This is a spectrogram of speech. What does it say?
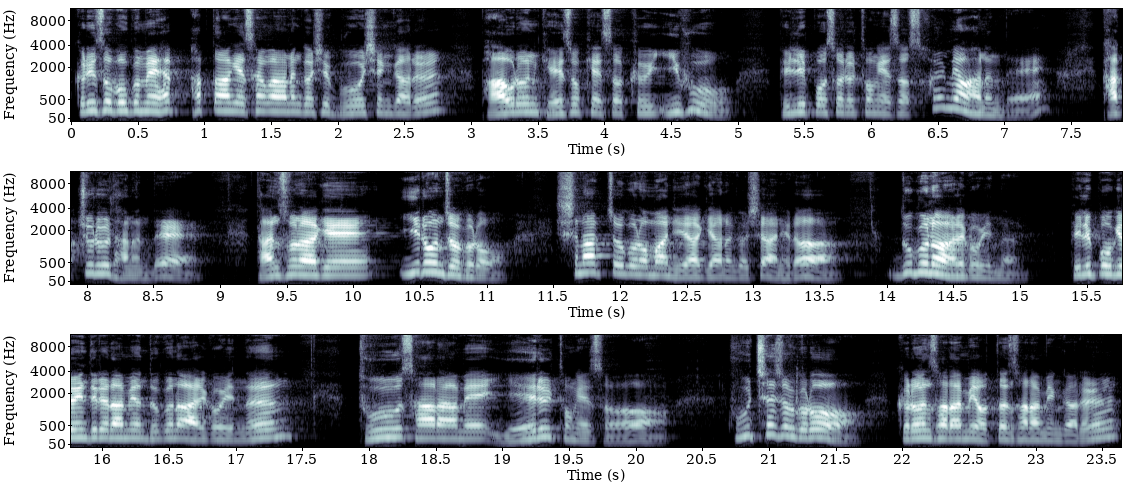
그리스도 복음에 합당하게 생활하는 것이 무엇인가를 바울은 계속해서 그 이후 빌립보서를 통해서 설명하는데 각주를 다는데 단순하게 이론적으로 신학적으로만 이야기하는 것이 아니라 누구나 알고 있는 빌립보 교인들이라면 누구나 알고 있는 두 사람의 예를 통해서 구체적으로 그런 사람이 어떤 사람인가를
